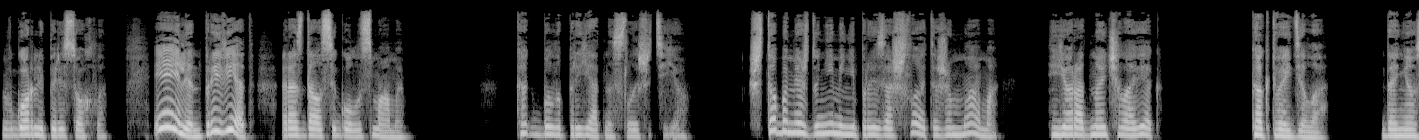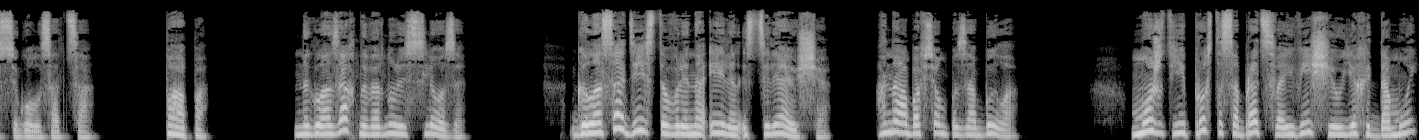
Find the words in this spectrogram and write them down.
В горле пересохло. «Эйлин, привет!» — раздался голос мамы. Как было приятно слышать ее. Что бы между ними ни произошло, это же мама, ее родной человек. «Как твои дела?» — донесся голос отца. «Папа!» На глазах навернулись слезы. Голоса действовали на Эйлин исцеляюще. Она обо всем позабыла. Может, ей просто собрать свои вещи и уехать домой?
